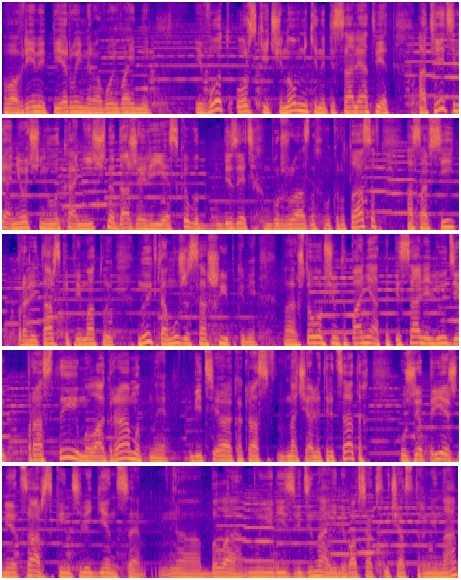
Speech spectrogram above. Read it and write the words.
во время Первой мировой войны. И вот орские чиновники написали ответ. Ответили они очень лаконично, даже резко, вот без этих буржуазных выкрутасов, а со всей пролетарской прямотой. Ну и к тому же с ошибками. Э, что, в общем-то, понятно. Писали люди простые, малограмотные. Ведь э, как раз в начале 30-х уже прежняя царская интеллигенция э, была, ну, или изведена, или, во всяком случае, отстранена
